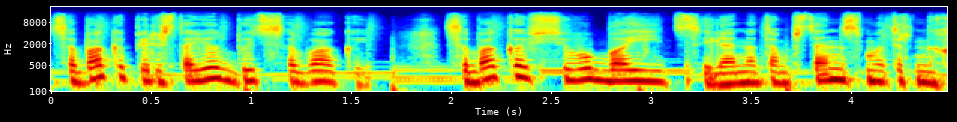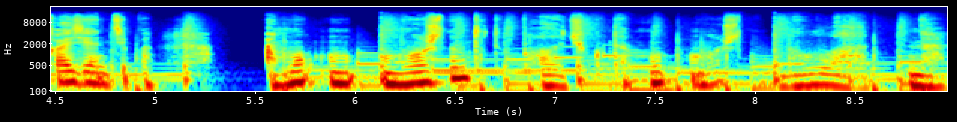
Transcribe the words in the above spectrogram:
Собака перестает быть собакой. Собака всего боится, или она там постоянно смотрит на хозяина, типа, а можно вот эту палочку? Да, можно. Ну ладно.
